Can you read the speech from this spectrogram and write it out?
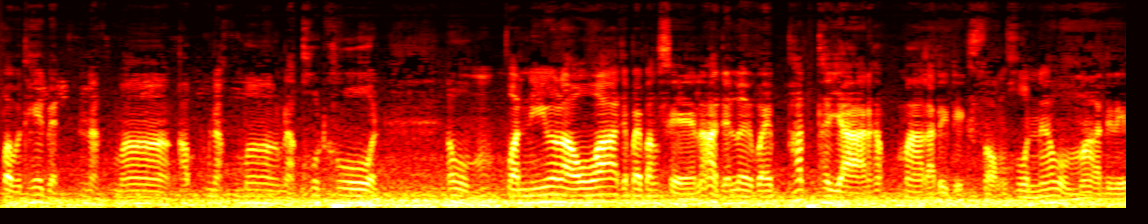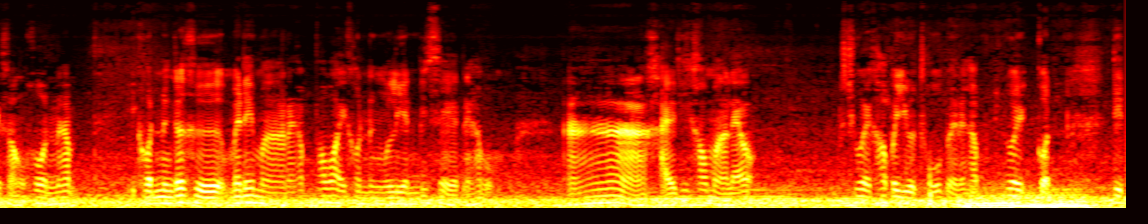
เปิดประเทศแบบหนักมากครับหนักมากหนักโคตรโคตรครับผมวันนี้เราว่าจะไปบางแสนแล้วอาจจะเลยไปพัทยานะครับ มากับเด็กๆสองคนนะครับผมมากับเด็กๆสองคนนะครับ อีกคนหนึ่งก็คือไม่ได้มานะครับ เพราะว่าอีกคนหนึ่งเรียนพิเศษนะครับผม อ่าใครที่เข้ามาแล้ว ช่วยเข้าไป YouTube หน่อยนะครับ ช่วยกดติด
